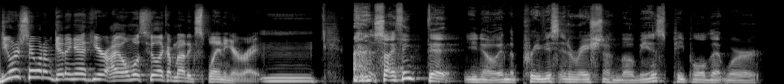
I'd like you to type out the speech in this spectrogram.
do you understand what I'm getting at here? I almost feel like I'm not explaining it right. Mm. So I think that, you know, in the previous iteration of Mobius, people that were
